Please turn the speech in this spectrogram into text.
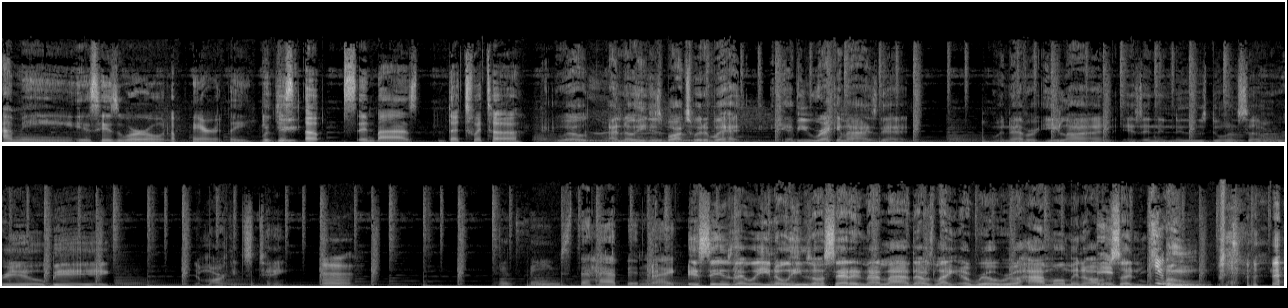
I mean, is his world apparently. But he just you, ups and buys the Twitter. Well, I know he just bought Twitter, but ha- have you recognized that whenever Elon is in the news doing something real big, the markets tank? Mm. It seems to happen. Like it seems that way. You know, when he was on Saturday Night Live, that was like a real, real high moment, and all of a sudden, boom.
